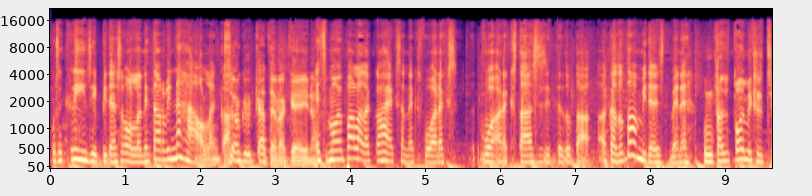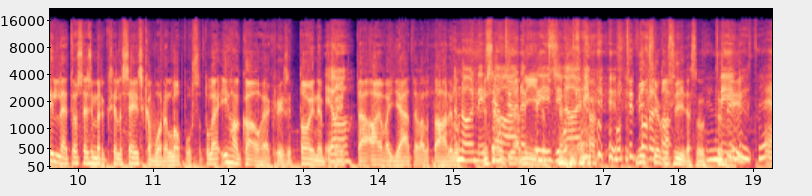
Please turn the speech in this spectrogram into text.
kun se kriisi pitäisi olla, niin tarvi nähdä ollenkaan. Se on kyllä kätevä keino. Että mä voin palata kahdeksanneksi vuodeksi vuodeksi taas ja sitten tota, katsotaan miten sitten menee. Mm, Tai toimiko se sit silleen, että jos esimerkiksi siellä seiskan vuoden lopussa tulee ihan kauhea kriisi, toinen Joo. pettää aivan jäätävällä tahdilla. No niin, No se, se on aina kriisin sit Miksi joku siitä suuttuu? niin, herra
